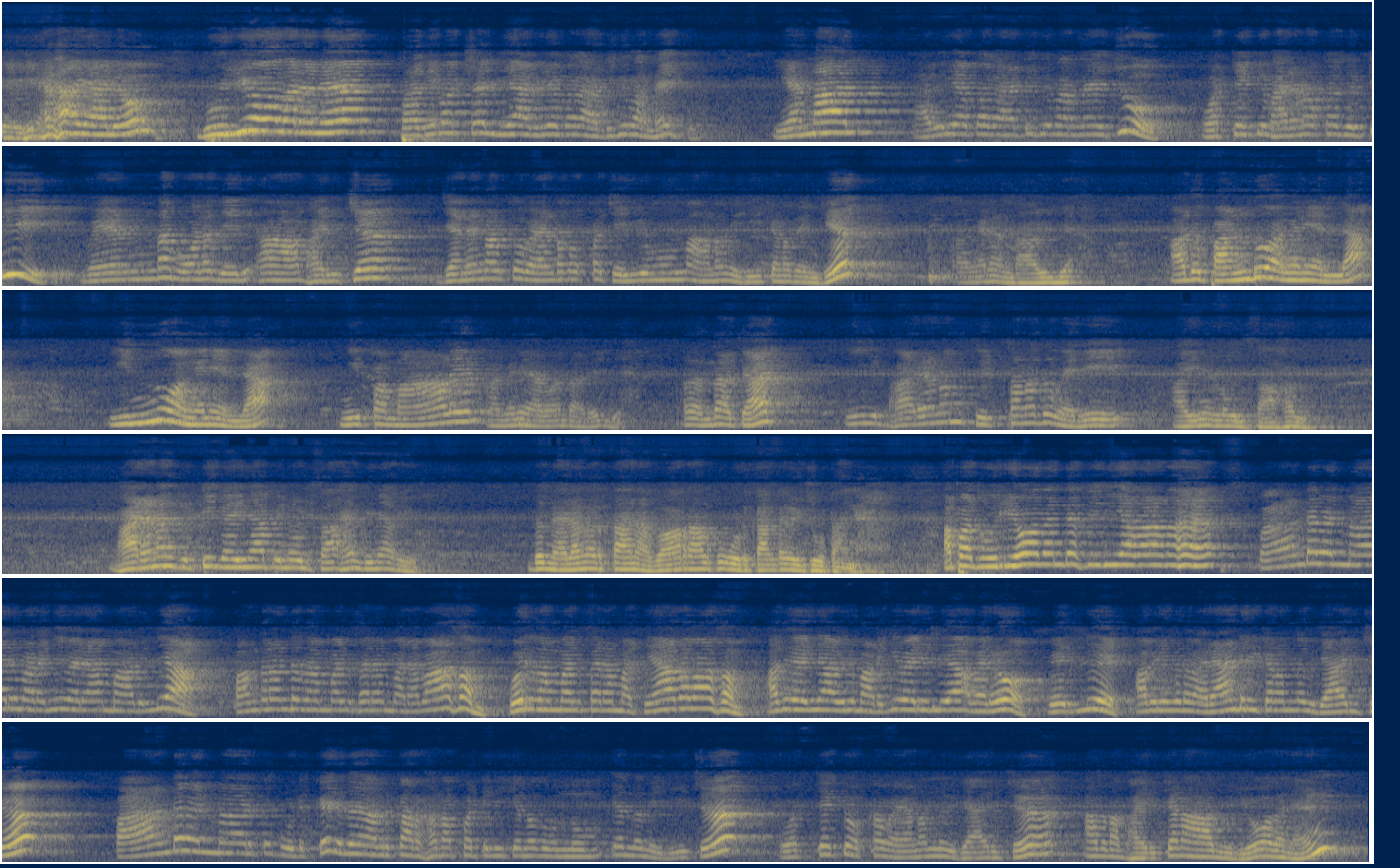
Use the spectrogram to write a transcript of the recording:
ഏതായാലും ദുര്യോധനന് പ്രതിപക്ഷമില്ല അവരെയൊക്കെ കാട്ടിക്ക് പറഞ്ഞയച്ചു. എന്നാൽ അവരെയൊക്കെ കാട്ടിക്ക് പറഞ്ഞയച്ചു. ഒറ്റയ്ക്ക് ഭരണമൊക്കെ കിട്ടി. വേണ്ട പോലെ ആ, ഭരിച്ച് ജനങ്ങൾക്ക് വേണ്ടതൊക്കെ ചെയ്യും എന്നാണ് നിരീക്ഷണതെങ്കിൽ അങ്ങനെ ഉണ്ടാവില്ല. അത് പണ്ടും അങ്ങനെയല്ല ഇന്നും അങ്ങനെയല്ല. ഇനിയിപ്പം നാളെയും അങ്ങനെയാവാൻ തരില്ല അതെന്താ വെച്ചാൽ ഈ ഭരണം കിട്ടണത് വരെ അതിനുള്ള ഉത്സാഹമുള്ളൂ ഭരണം കിട്ടിക്കഴിഞ്ഞാൽ പിന്നെ ഉത്സാഹം എന്തിനാ അറിയോ? ഇത് നിലനിർത്താനാ വേറൊരാൾക്ക് കൊടുക്കാണ്ട് കഴിച്ചു കൂട്ടാനാ. അപ്പൊ ദുര്യോധന്റെ സ്ഥിതി അതാണ്. പാണ്ഡവന്മാരും മടങ്ങി വരാൻ പാടില്ല. പന്ത്രണ്ട് സംവത്സരം വനവാസം ഒരു സംവത്സരം അജ്ഞാതവാസം. അത് കഴിഞ്ഞാൽ അവർ മടങ്ങി വരില്ല. വരോ വരില്ലേ? അവരിങ്ങോട്ട് വരാണ്ടിരിക്കണം എന്ന് വിചാരിച്ച് പാണ്ഡവന്മാർക്ക് കൊടുക്കരുത്. അവർക്ക് അർഹതപ്പെട്ടിരിക്കുന്നതൊന്നും എന്ന് നിരീക്ഷിച്ച് ഒറ്റയ്ക്കൊക്കെ വേണമെന്ന് വിചാരിച്ച് അവിടെ ഭരിക്കണ ആ ദുര്യോധനൻ.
